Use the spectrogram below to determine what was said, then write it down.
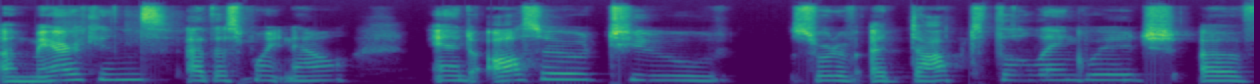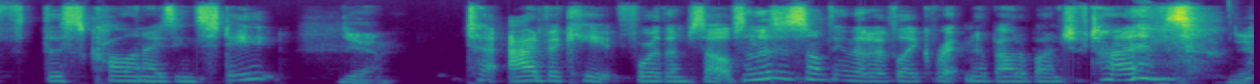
Americans at this point now and also to sort of adopt the language of this colonizing state Yeah. to advocate for themselves and this is something that i've like written about a bunch of times Yeah.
